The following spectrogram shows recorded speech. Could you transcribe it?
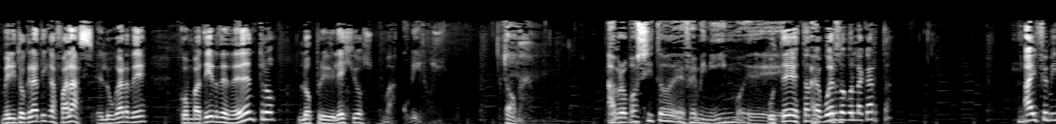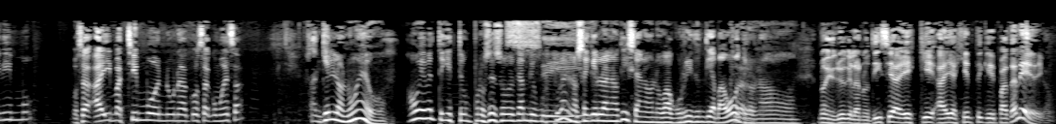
meritocrática falaz, en lugar de combatir desde dentro los privilegios masculinos. Toma. A propósito de feminismo. y de- ¿Ustedes están de acuerdo con la carta? ¿Hay feminismo? O sea, ¿hay machismo en una cosa como esa? Aquí es lo nuevo. Obviamente que este es un proceso de cambio Sí. cultural. No sé qué es la noticia, no, no va a ocurrir de un día para otro. Claro. No, No, yo creo que la noticia es que haya gente que patalee, digamos.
